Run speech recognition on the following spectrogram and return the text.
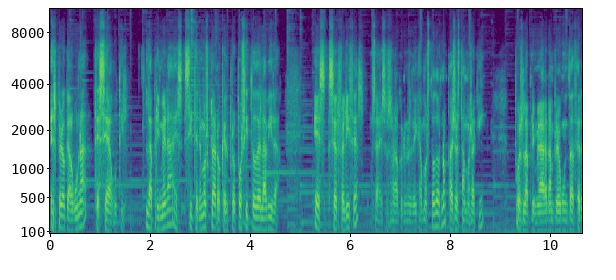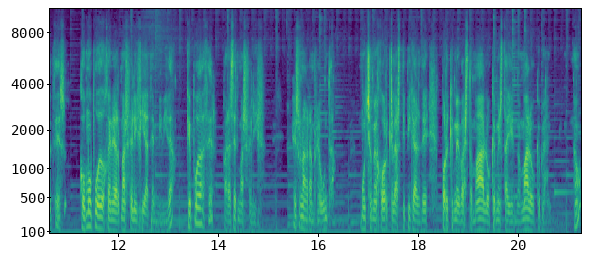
Espero que alguna te sea útil. La primera es si tenemos claro que el propósito de la vida es ser felices, o sea, eso es a lo que nos dedicamos todos, ¿no? Para eso estamos aquí. Pues la primera gran pregunta a hacerte es, ¿cómo puedo generar más felicidad en mi vida? ¿Qué puedo hacer para ser más feliz? Es una gran pregunta. Mucho mejor que las típicas de ¿por qué me va esto mal? o ¿qué me está yendo mal? o qué ¿no?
